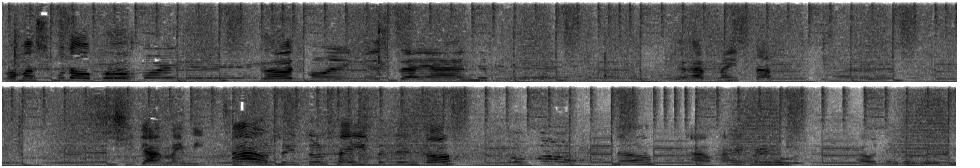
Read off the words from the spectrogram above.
Pamasko daw po. Good morning. Good morning, Miss Diane. You have my stuff? She got my meat. Oh, so ito sa iba din to? No? Oh, hi. Neighborhood. Oh, neighborhood.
